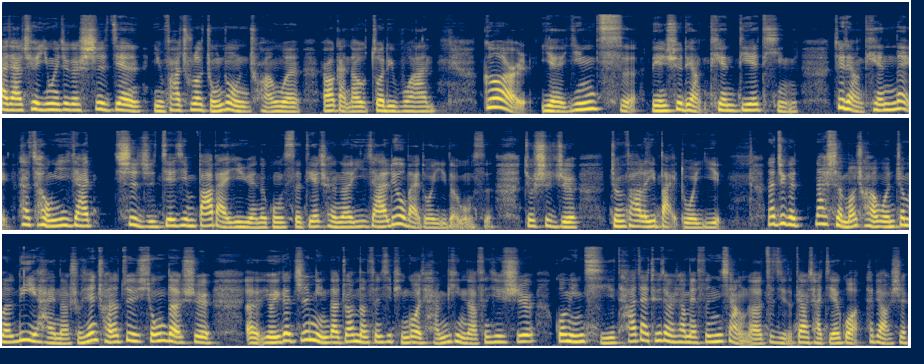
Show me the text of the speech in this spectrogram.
大家却因为这个事件引发出了种种传闻，然后感到坐立不安。歌尔也因此连续两天跌停。这两天内，他从一家市值接近八百亿元的公司跌成了一家六百多亿的公司，就市值蒸发了一百多亿。那这个那什么传闻这么厉害呢？首先传的最凶的是，呃，有一个知名的专门分析苹果产品的分析师郭明奇，他在 Twitter 上面分享了自己的调查结果。他表示，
